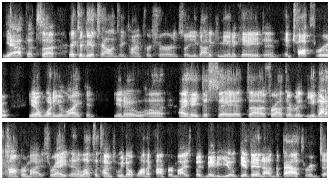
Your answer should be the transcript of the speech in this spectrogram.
Yeah that's uh it can be a challenging time for sure. And so you got to communicate and and talk through you know what do you like? And you know uh, i hate to say it uh, for out there but you got to compromise right? And lots of times we don't want to compromise but maybe you'll give in on the bathroom to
